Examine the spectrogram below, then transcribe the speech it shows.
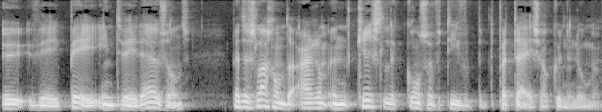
EWP in 2000 met een slag om de arm een christelijk-conservatieve partij zou kunnen noemen.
